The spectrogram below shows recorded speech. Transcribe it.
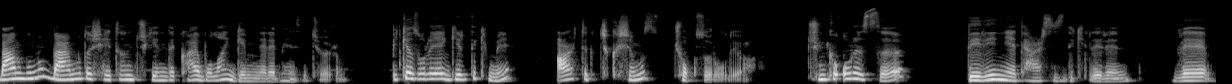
Ben bunu Bermuda şeytan üçgeninde kaybolan gemilere benzetiyorum. Bir kez oraya girdik mi artık çıkışımız çok zor oluyor. Çünkü orası derin yetersizliklerin ve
